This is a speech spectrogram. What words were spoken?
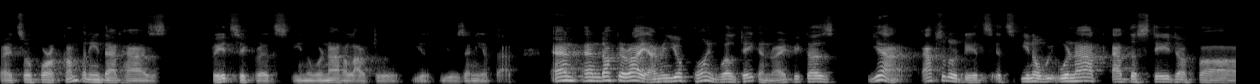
right? So for a company that has trade secrets, you know, we're not allowed to use any of that. And and Dr. Rai, I mean, your point well taken, right? Because yeah, absolutely. It's it's you know we, we're not at the stage of uh,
